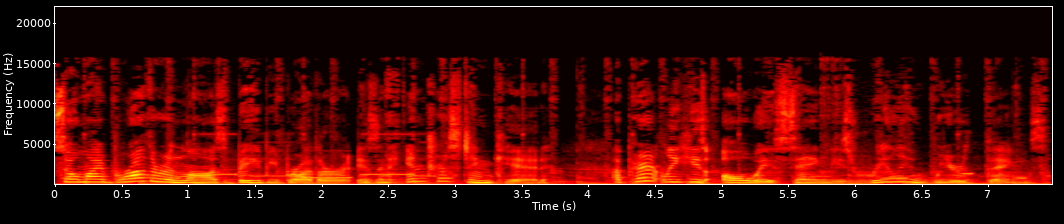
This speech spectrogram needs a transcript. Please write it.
So, my brother in law's baby brother is an interesting kid. Apparently, he's always saying these really weird things.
